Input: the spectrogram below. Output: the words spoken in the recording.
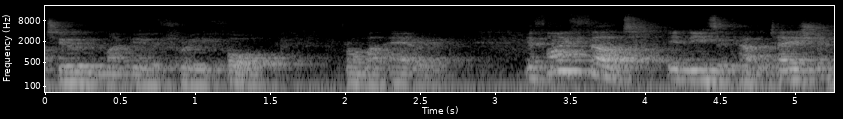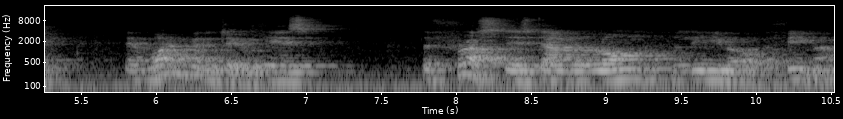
2, it might be a 3, 4 from that area. If I felt it needs a cavitation, then what I'm going to do is, the thrust is down the long lever of the femur,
